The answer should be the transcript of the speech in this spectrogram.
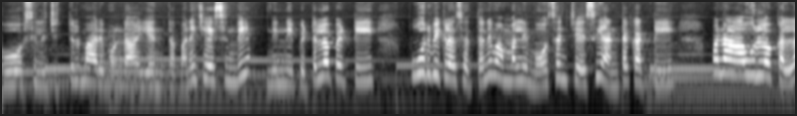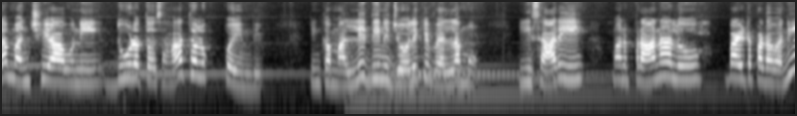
ఓ సిలి జిత్తులు మారిముండా ఎంత పని చేసింది? నిన్ని పెట్టెలో పెట్టి పూర్వీకుల సొత్తుని మమ్మల్ని మోసం చేసి అంటకట్టి మన ఆవుల్లో కల్లా మంచి ఆవుని దూడతో సహా తొలగిపోయింది ఇంకా మళ్ళీ దీని జోలికి వెళ్ళము. ఈసారి మన ప్రాణాలు బయటపడవని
